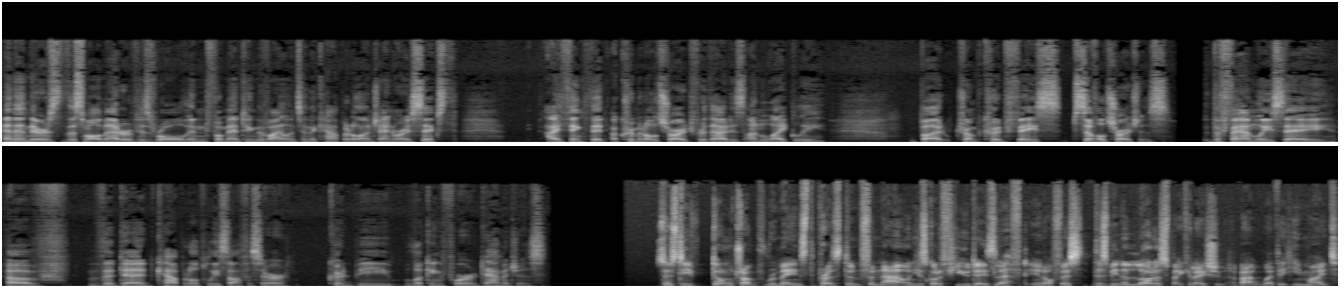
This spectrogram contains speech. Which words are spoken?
And then there's the small matter of his role in fomenting the violence in the Capitol on January 6th. I think that a criminal charge for that is unlikely, but Trump could face civil charges. The family, say, of the dead Capitol police officer could be looking for damages. So, Steve, Donald Trump remains the president for now, and he's got a few days left in office. There's been a lot of speculation about whether he might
